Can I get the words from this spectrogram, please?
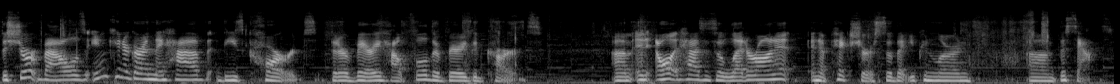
The short vowels, in kindergarten, they have these cards that are very helpful. They're very good cards. Um, and all it has is a letter on it and a picture so that you can learn um, the sounds.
